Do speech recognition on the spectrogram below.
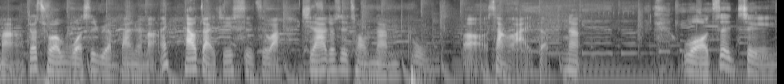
马，就除了我是原班人马，哎，还有拽机室之外，其他就是从南部呃上来的。那我自己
